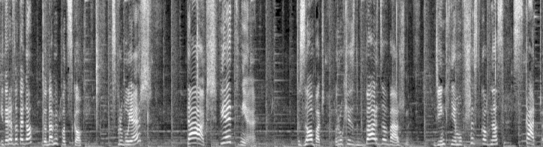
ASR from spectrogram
I teraz do tego dodamy podskoki. Spróbujesz? Tak, świetnie! Zobacz, ruch jest bardzo ważny. Dzięki niemu wszystko w nas skacze,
